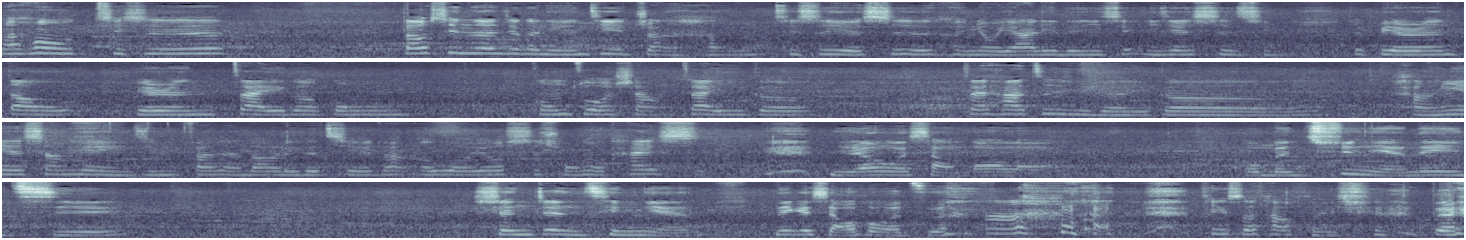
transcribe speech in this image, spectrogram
然后其实到现在这个年纪转行，其实也是很有压力的一些一件事情。就别人到别人在一个工工作上，在一个在他自己的一个行业上面已经发展到了一个阶段，而我又是从头开始。你让我想到了我们去年那一期深圳青年那个小伙子，啊，听说他回去了，对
